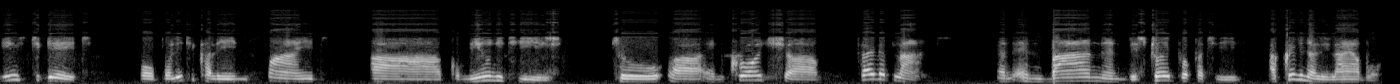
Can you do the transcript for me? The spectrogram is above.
instigate or politically incite uh, communities to uh, encroach uh, private lands and, and ban and destroy property are criminally liable.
